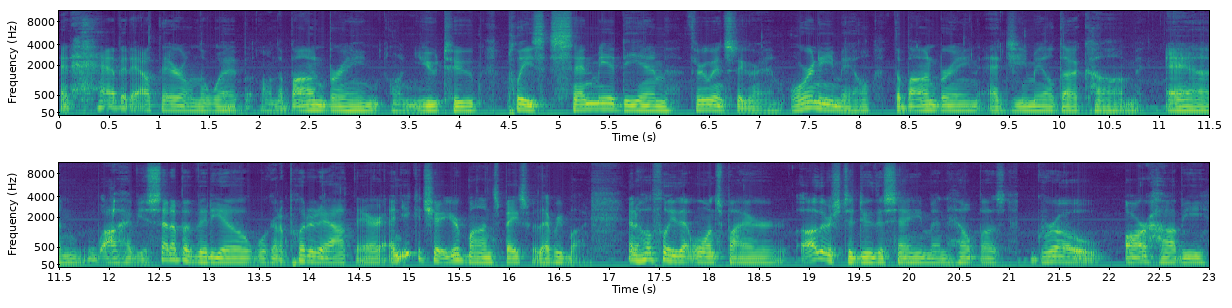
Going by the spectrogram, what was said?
and have it out there on the web, on the Bond Brain, on YouTube, please send me a DM through Instagram or an email, thebondbrain at gmail.com. And I'll have you set up a video. We're going to put it out there, and you can share your Bond space with everybody. And hopefully, that will inspire others to do the same and help us grow our hobby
